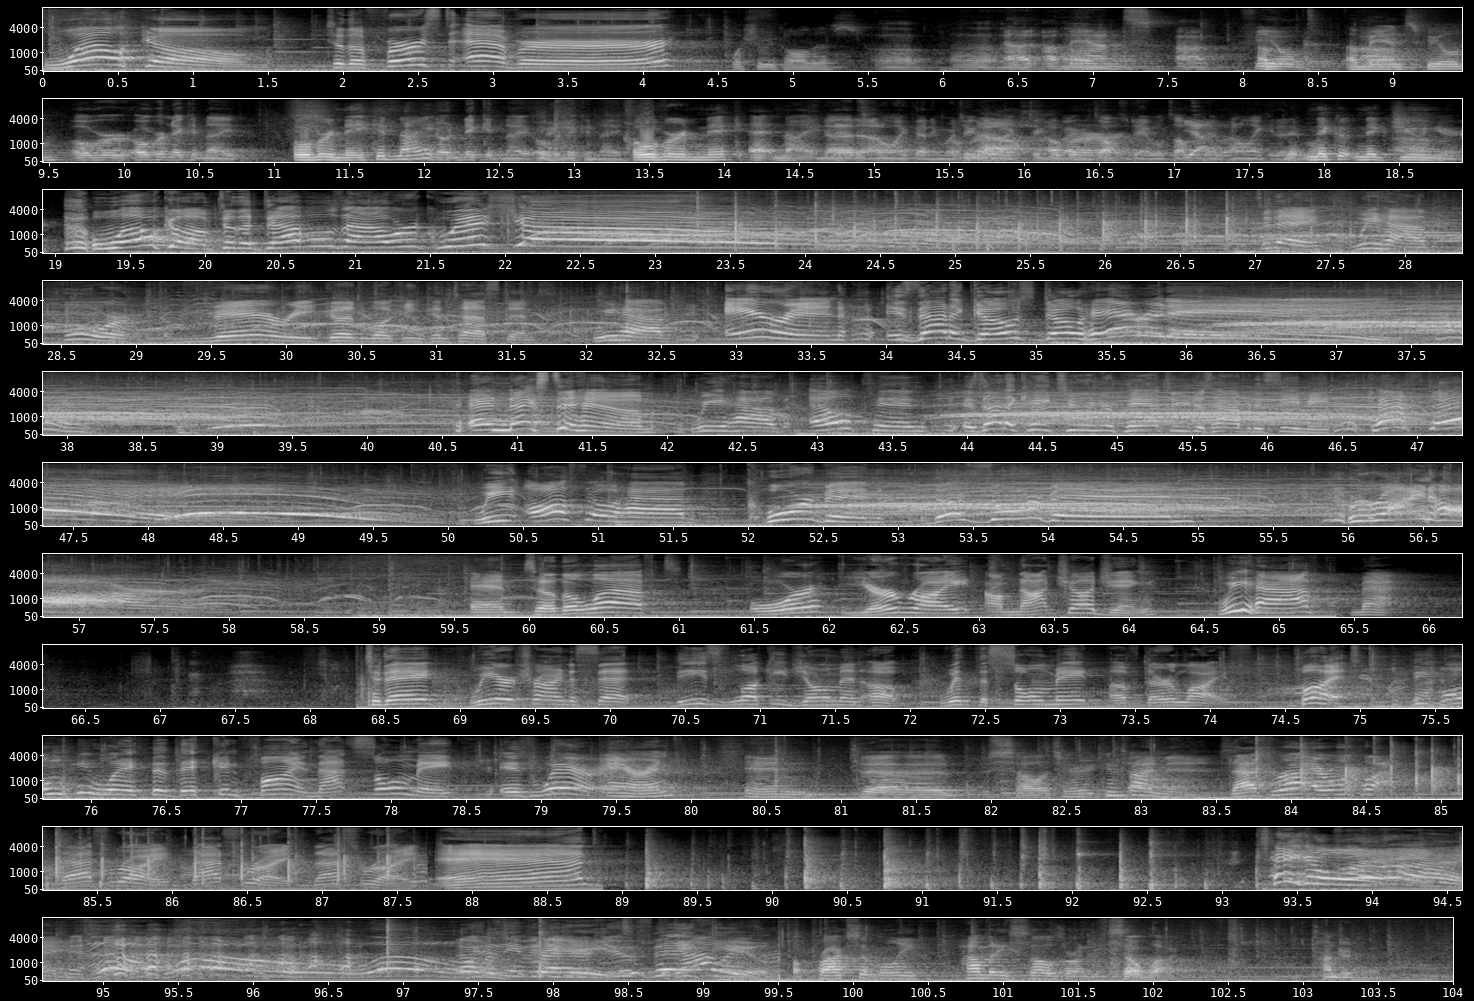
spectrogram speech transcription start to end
welcome to the first ever What should we call this? Uh, a man's uh, field. A man's field Over over Nick at night. Over naked night. No, Nick at night. Over Nick at night. Over Nick at night. No, I don't like that anymore. Take No, that back. Take that back. It's off the table. It's off yeah. the table. I don't like it anymore. Nick Nick Jr. Um, Welcome to the Devil's Hour Quiz Show! Today, we have four very good looking contestants. We have Aaron, is that a ghost Doherty? And next to him, we have Elton. Is that a K2 in your pants or you just happy to see me? Castan! We also have Corbin the Zorban Reinhardt! And to the left, or you're right, I'm not judging, we have Matt. Today, we are trying to set these lucky gentlemen up with the soulmate of their life. But the only way that they can find that soulmate is where, Aaron? In the solitary confinement. That's right, everyone clap. That's right, that's right, that's right. And. Take it away! Whoa! Whoa! Whoa! That was great. Thank you. Approximately how many cells are on each cell block? Hundred.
